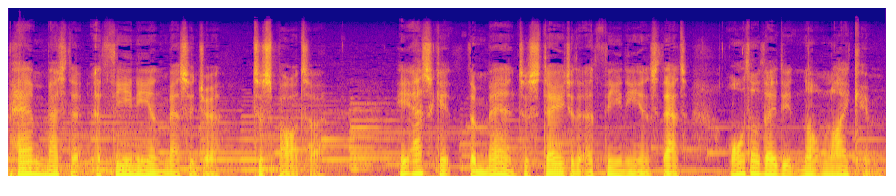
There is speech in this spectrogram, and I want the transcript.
Pan met the Athenian messenger to Sparta. He asked the men to state to the Athenians that, although they did not like him,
